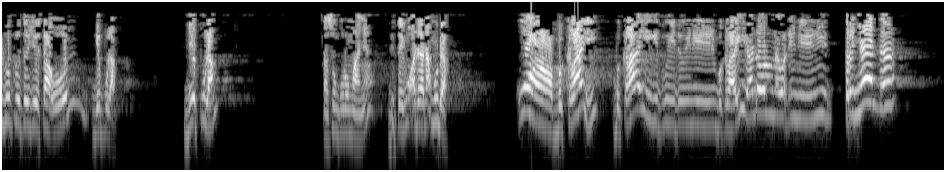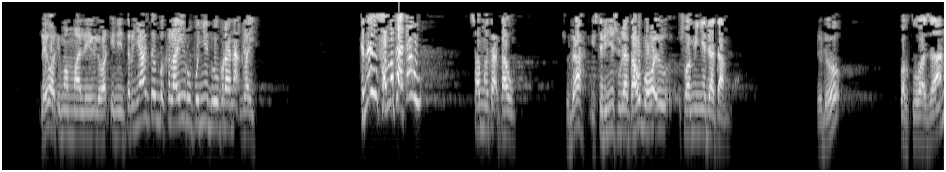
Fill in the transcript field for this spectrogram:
27 tahun, dia pulang. Dia pulang langsung ke rumahnya, ditengok ada anak muda. Wah, berkelahi, berkelahi gitu itu ini, berkelahi, ada orang lewat ini ini. Ternyata lewat Imam Malik, lewat ini ternyata berkelahi rupanya dua beranak kelahi. Kenapa sama tak tahu? Sama tak tahu. Sudah, istrinya sudah tahu bahwa suaminya datang. Duduk. Waktu azan,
